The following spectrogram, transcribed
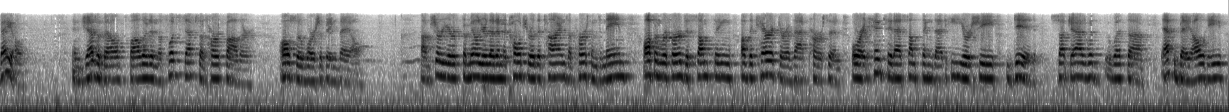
Baal. And Jezebel followed in the footsteps of her father also worshiping Baal. I'm sure you're familiar that in the culture of the times, a person's name often referred to something of the character of that person, or it hinted at something that he or she did, such as with with uh, Ethbaal, he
